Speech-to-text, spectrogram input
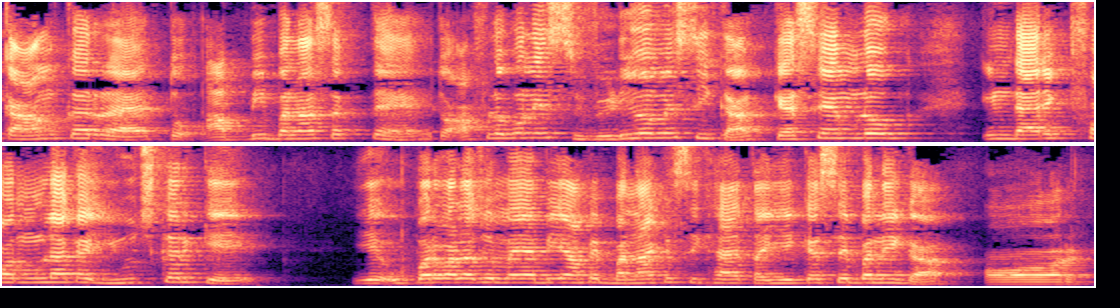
काम कर रहा है तो आप भी बना सकते हैं। तो आप लोगों ने इस वीडियो में सीखा कैसे हम लोग इनडायरेक्ट फॉर्मूला का यूज़ करके ये ऊपर वाला जो मैं अभी यहाँ पे बना के सिखाया था, ये कैसे बनेगा और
